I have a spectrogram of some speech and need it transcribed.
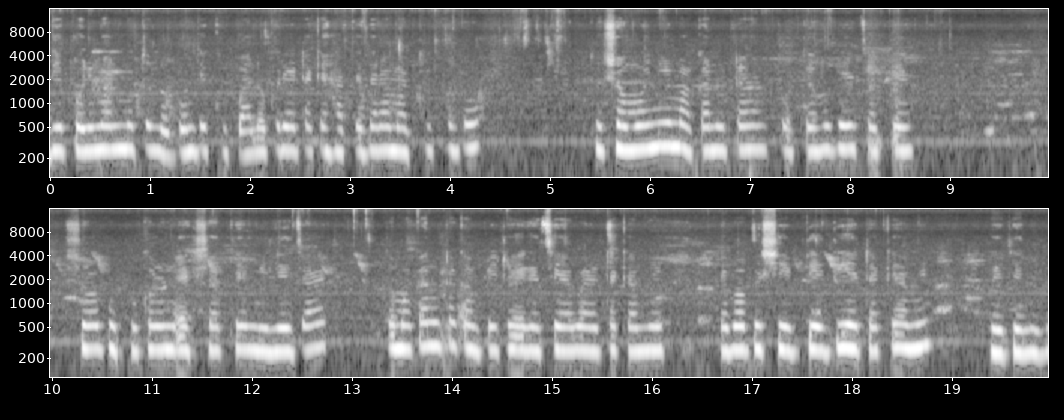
দিয়ে পরিমাণ মতো লবণ দিয়ে খুব ভালো করে এটাকে হাতে দ্বারা মাখিয়ে দেবো তো সময় নিয়ে মাখানোটা করতে হবে যাতে সব উপকরণ একসাথে মিলে যায়। তো মাখানোটা কমপ্লিট হয়ে গেছে এবার এটাকে আমি এভাবে শেপ দিয়ে দিয়ে এটাকে আমি ভেজে নেব।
